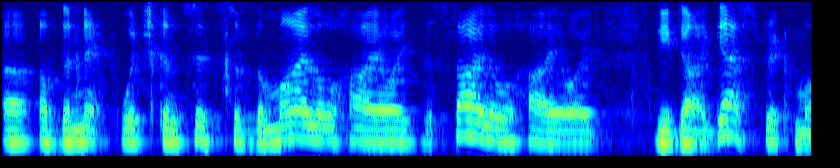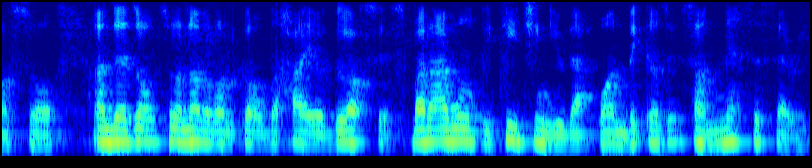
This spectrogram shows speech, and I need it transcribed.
uh, of the neck, which consists of the mylohyoid, the stylohyoid, the digastric muscle, and there's also another one called the hyoglossus. But I won't be teaching you that one because it's unnecessary.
